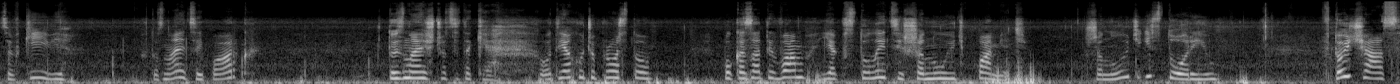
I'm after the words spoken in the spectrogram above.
це в Києві, хто знає цей парк, той знає, що це таке. От я хочу просто показати вам, як в столиці шанують пам'ять, шанують історію. В той час,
